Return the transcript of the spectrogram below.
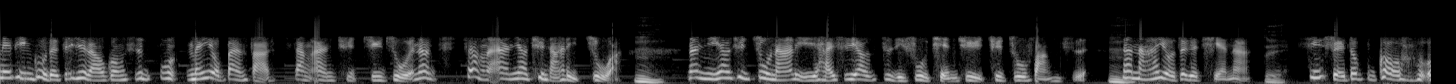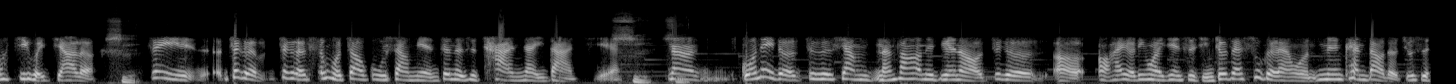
内聘雇的这些劳工是不没有办法上岸去居住。那上了岸要去哪里住啊？嗯。那你要去住哪里，还是要自己付钱去去租房子？嗯，那哪有这个钱呐、啊？对，薪水都不够，我寄回家了。是，所以这个这个生活照顾上面真的是差人家一大截。是，那国内的这个像南方澳那边哦，这个呃哦，还有另外一件事情，就在苏格兰我那边看到的，就是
